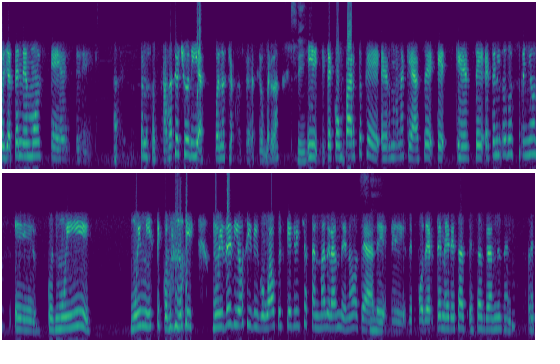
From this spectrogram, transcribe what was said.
pues ya tenemos, eh, hace, ocho días fue nuestra consagración, ¿verdad? Sí. Y, y te comparto que, hermana, que hace, que, que te- he tenido dos sueños, eh, pues muy, muy místicos, muy, muy de Dios y digo, wow, pues qué gricha tan más grande, ¿no? O sea, Sí. de, de, de poder tener esas, esas grandes bendiciones.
